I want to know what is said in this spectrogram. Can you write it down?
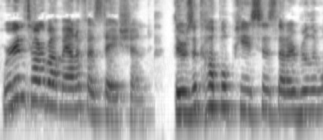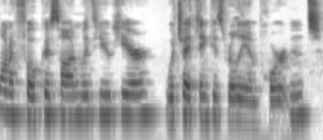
We're going to talk about manifestation. There's a couple pieces that I really want to focus on with you here, which I think is really important.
